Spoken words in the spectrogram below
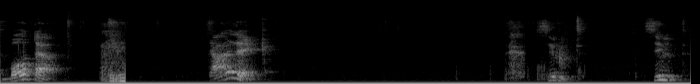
Butter. Garlic. Sylt. Sylt.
